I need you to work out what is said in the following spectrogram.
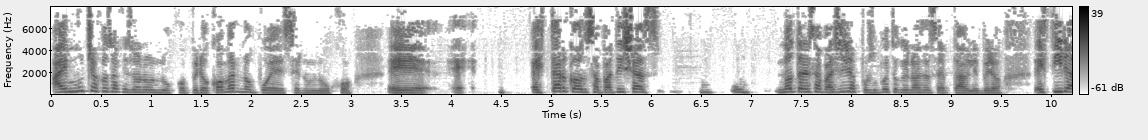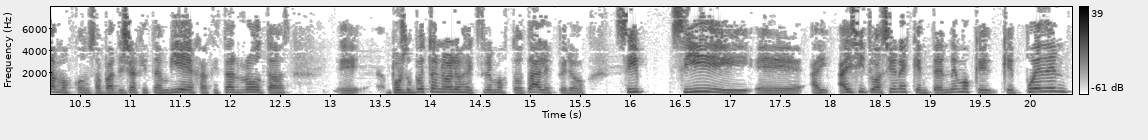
Hay muchas cosas que son un lujo, pero comer no puede ser un lujo. Eh, eh, estar con zapatillas, un- un- no tener zapatillas, por supuesto que no es aceptable, pero estiramos con zapatillas que están viejas, que están rotas. eh, por supuesto no a los extremos totales, pero sí, sí eh, hay, hay situaciones que entendemos que, que pueden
